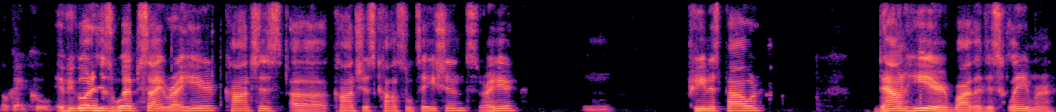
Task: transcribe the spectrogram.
Okay, cool. if you go to his website right here, conscious uh conscious consultations right here, Mhm. penis power. Down here by the disclaimer,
